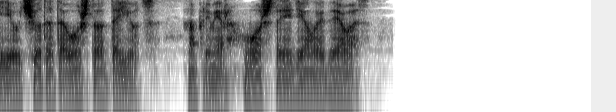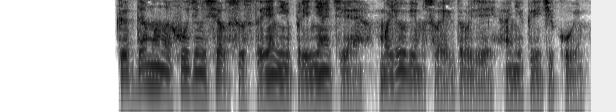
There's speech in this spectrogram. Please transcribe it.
или учета того, что отдается. Например, вот что я делаю для вас. Когда мы находимся в состоянии принятия, мы любим своих друзей, а не критикуем.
